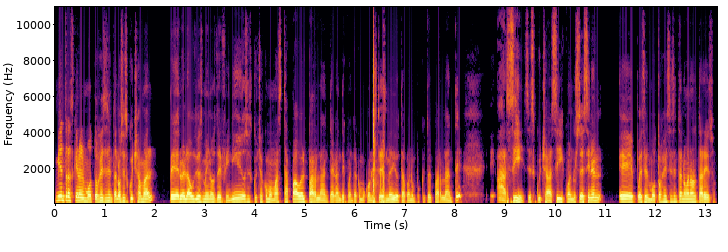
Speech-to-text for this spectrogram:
Mientras que en el Moto G60 no se escucha mal, pero el audio es menos definido, se escucha como más tapado el parlante. Hagan de cuenta como cuando ustedes medio tapan un poquito el parlante. eh, Así, se escucha así. Cuando ustedes tienen eh, pues el Moto G60 no van a notar eso.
